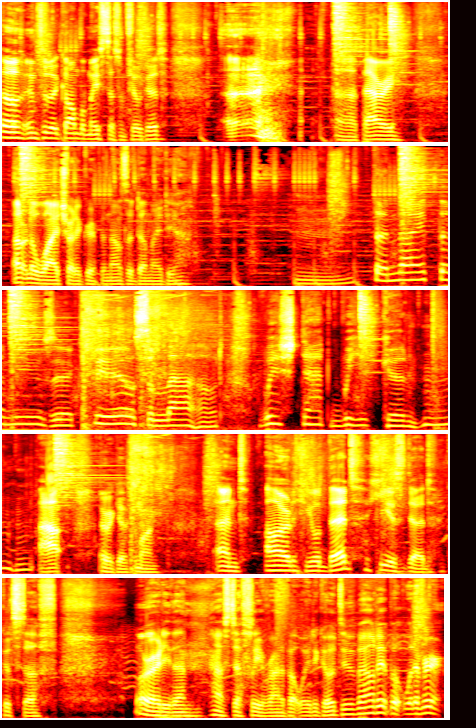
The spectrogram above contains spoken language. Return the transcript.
Oh, infinite combo mace doesn't feel good. Uh, parry. I don't know why I tried to grip him, that was a dumb idea. Mm. Tonight the music feels so loud. Wish that we could. Mm -hmm. Ah, there we go. Come on. And are you dead? He is dead. Good stuff. Alrighty then. That's definitely a roundabout way to go do about it, but whatever.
